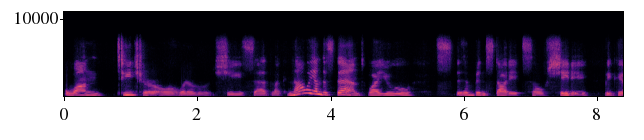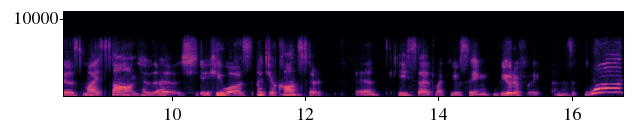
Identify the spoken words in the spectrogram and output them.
one teacher or whatever she said like now i understand why you have been studied so shitty because my son uh, he was at your concert and he said like you sing beautifully. And i said what?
